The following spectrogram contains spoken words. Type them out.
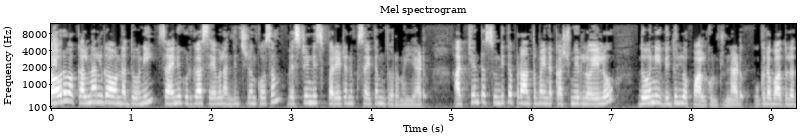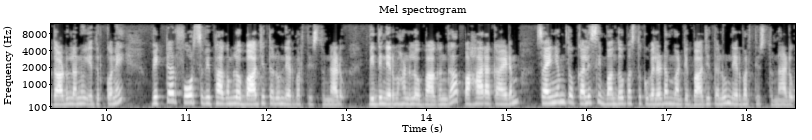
గౌరవ కల్నల్గా ఉన్న ధోని సైనికుడిగా సేవలు అందించడం కోసం వెస్టిండీస్ పర్యటనకు సైతం దూరమయ్యాడు. అత్యంత సున్నిత ప్రాంతమైన కశ్మీర్ లోయలో ధోని విధుల్లో పాల్గొంటున్నాడు. ఉగ్రవాదుల దాడులను ఎదుర్కొనే విక్టర్ ఫోర్స్ విభాగంలో బాధ్యతలు నిర్వర్తిస్తున్నాడు. విధి నిర్వహణలో భాగంగా పహారా కాయడం సైన్యంతో కలిసి బందోబస్తుకు వెళ్ళడం వంటి బాధ్యతలు నిర్వర్తిస్తున్నాడు.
